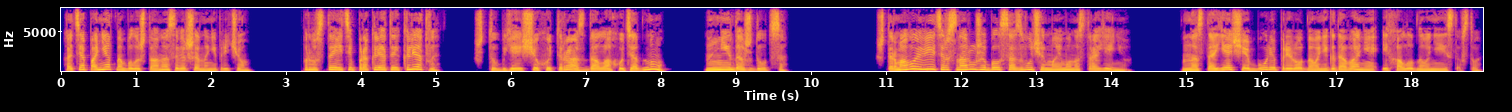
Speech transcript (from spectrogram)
хотя понятно было, что она совершенно ни при чем. Просто эти проклятые клятвы, чтобы я еще хоть раз дала хоть одну, не дождутся. Штормовой ветер снаружи был созвучен моему настроению. Настоящая буря природного негодования и холодного неистовства.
